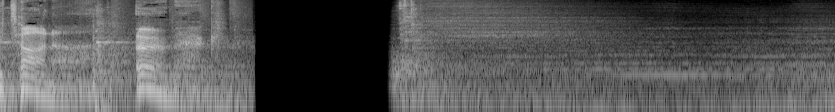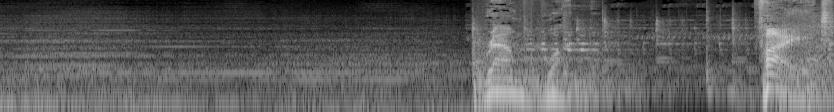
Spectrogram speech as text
Kitana, Ermac. Round one. Fight!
